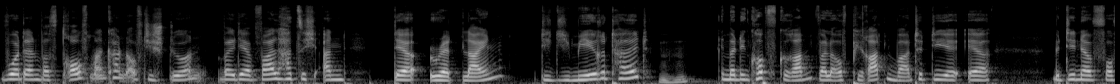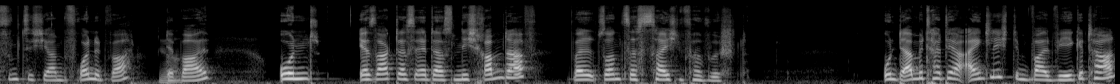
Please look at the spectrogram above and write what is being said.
wo er dann was drauf machen kann auf die Stirn. Weil der Wal hat sich an der Red Line, die die Meere teilt, Mhm. immer den Kopf gerammt, weil er auf Piraten wartet, die er, mit denen er vor 50 Jahren befreundet war, Ja. der Wal. Und er sagt, dass er das nicht rammen darf, weil sonst das Zeichen verwischt. Und damit hat er eigentlich dem Wal wehgetan,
